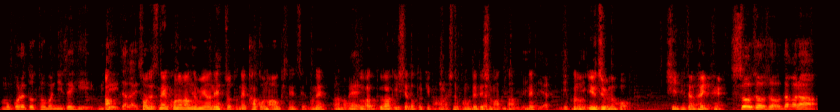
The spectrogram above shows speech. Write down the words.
もうこれとともにぜひ見ていただいて。そうですね、この番組はね、ちょっとね、過去の青木先生のね、あの、ええ。浮浮気してた時の話とかも出てしまったんでね。い、やいや。あの、YouTube の方、聞いていただいて、そうそうそう。だから、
